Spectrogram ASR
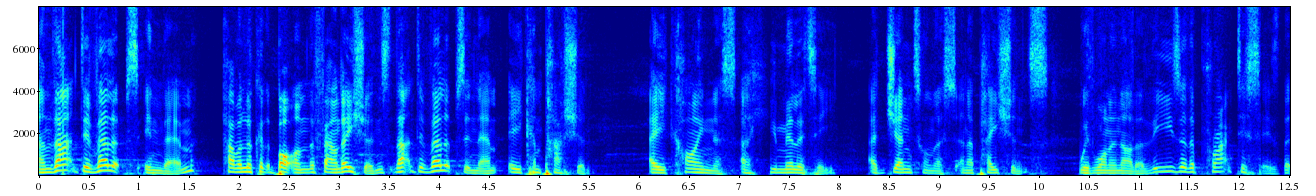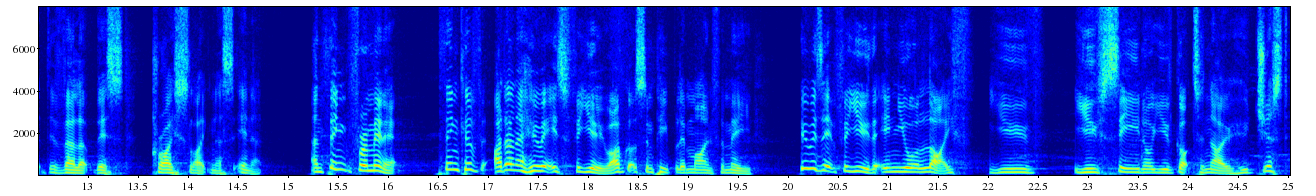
And that develops in them, have a look at the bottom, the foundations, that develops in them a compassion, a kindness, a humility, a gentleness, and a patience with one another. These are the practices that develop this Christ likeness in it. And think for a minute. Think of, I don't know who it is for you. I've got some people in mind for me. Who is it for you that in your life you've, you've seen or you've got to know who just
